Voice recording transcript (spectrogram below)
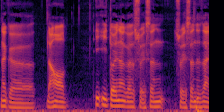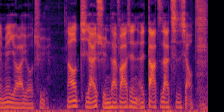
那个，然后一一堆那个水生水生的在里面游来游去。然后起来寻，才发现，哎，大只在吃小只，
